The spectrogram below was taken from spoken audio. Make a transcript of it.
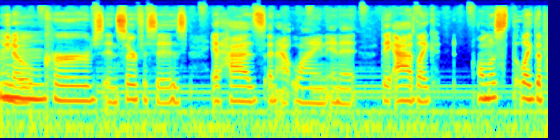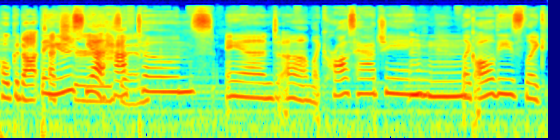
you know, Mhm. curves and surfaces. It has an outline in it. They add like almost like the polka dot They textures. use yeah and- halftones and um, like cross hatching, Mhm. like all these like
